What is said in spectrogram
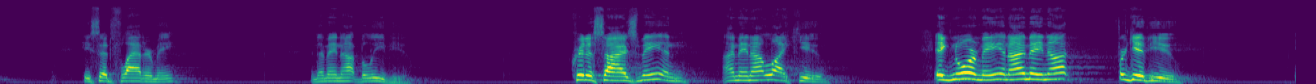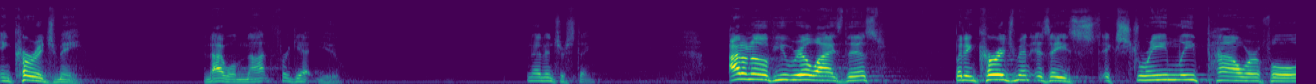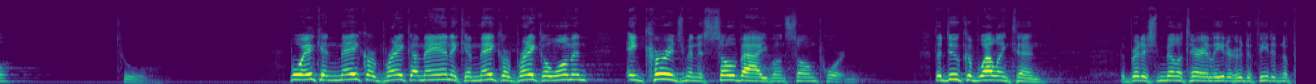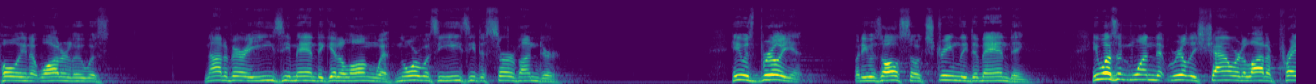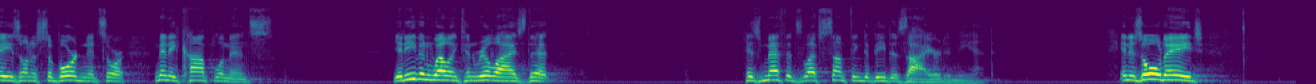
He said, Flatter me, and I may not believe you. Criticize me, and I may not like you. Ignore me, and I may not forgive you. Encourage me, and I will not forget you. Isn't that interesting? I don't know if you realize this, but encouragement is a extremely powerful tool. Boy, it can make or break a man, it can make or break a woman. Encouragement is so valuable and so important. The Duke of Wellington, the British military leader who defeated Napoleon at Waterloo, was not a very easy man to get along with, nor was he easy to serve under. He was brilliant, but he was also extremely demanding. He wasn't one that really showered a lot of praise on his subordinates or many compliments. Yet, even Wellington realized that his methods left something to be desired in the end. In his old age,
